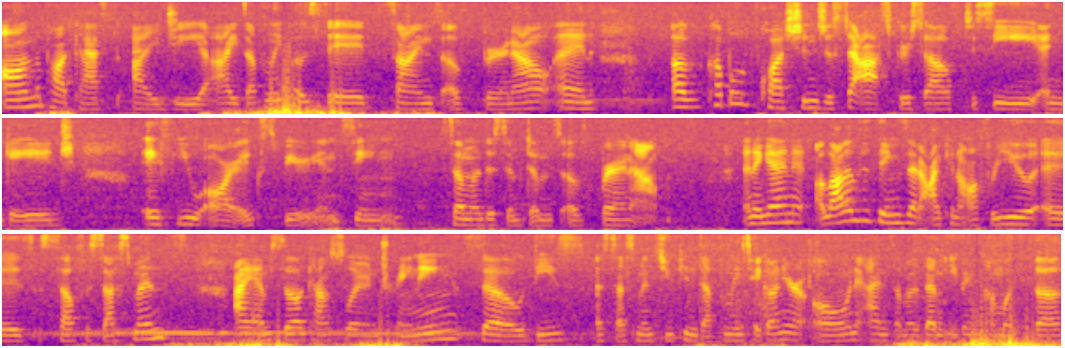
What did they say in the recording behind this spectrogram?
On the podcast IG, I definitely posted signs of burnout and a couple of questions just to ask yourself to see and gauge if you are experiencing some of the symptoms of burnout. And again, a lot of the things that I can offer you is self assessments. I am still a counselor in training, so these assessments you can definitely take on your own, and some of them even come with the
